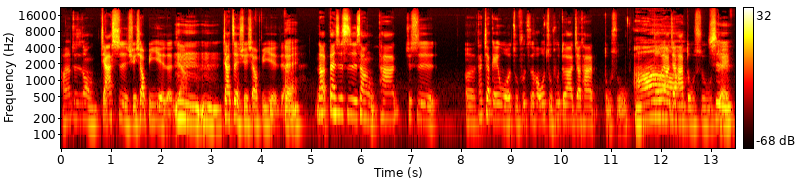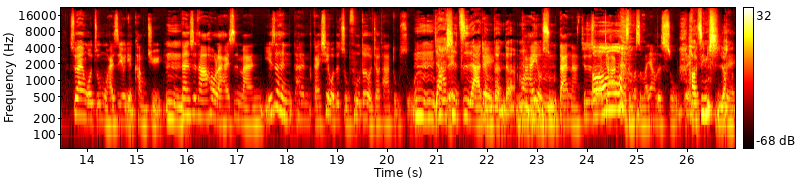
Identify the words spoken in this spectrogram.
好像就是这种家事学校毕业的这样，嗯嗯，家政学校毕业这样。对，那但是事实上，他就是。呃，她嫁给我祖父之后，我祖父都要教他读书，哦，都要教他读书。是，对，虽然我祖母还是有点抗拒，嗯，但是他后来还是蛮，也是很很感谢我的祖父都有教他读书啊，嗯嗯，教她识字啊等等的，她还有书单呢、啊，就是说教他看什么什么样的书，对，好惊喜哦。对，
